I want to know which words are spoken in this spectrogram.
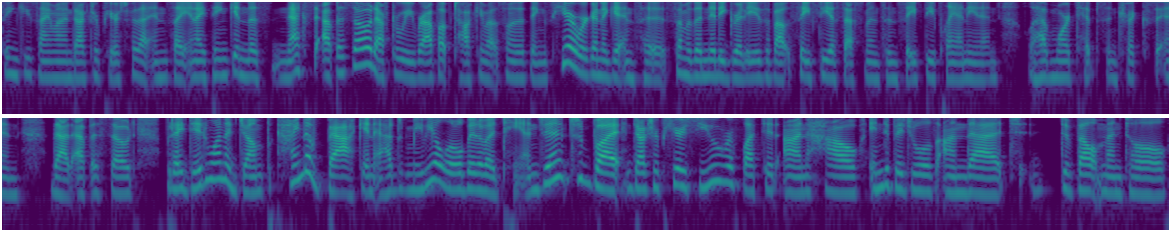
Thank you, Saima and Dr. Pierce, for that insight. And I think in this next episode, after we wrap up talking about some of the things here, we're going to get into some of the nitty gritties about safety assessments and safety planning. And we'll have more tips and tricks in that episode. But I did want to jump kind of back and add maybe a little bit of a tangent. But Dr. Pierce, you reflected on how individuals on that developmental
